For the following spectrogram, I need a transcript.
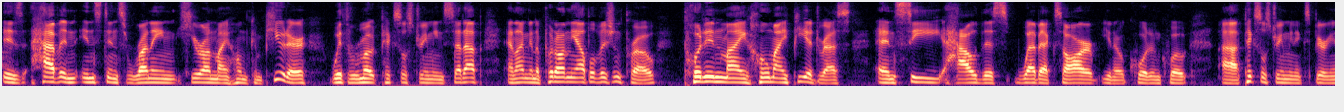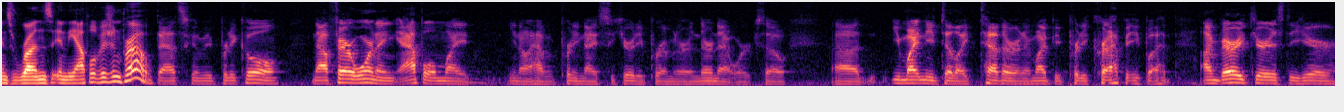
is have an instance running here on my home computer with remote pixel streaming set up, and I'm going to put on the Apple Vision Pro, put in my home IP address, and see how this WebXR, you know, quote unquote, uh, pixel streaming experience runs in the Apple Vision Pro. That's gonna be pretty cool. Now, fair warning: Apple might, you know, have a pretty nice security perimeter in their network, so uh, you might need to like tether, and it might be pretty crappy. But I'm very curious to hear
